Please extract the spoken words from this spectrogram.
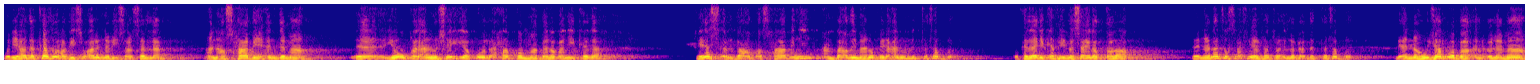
ولهذا كثر في سؤال النبي صلى الله عليه وسلم عن أصحابه عندما آه، ينقل عنه شيء يقول أحق ما بلغني كذا؟ فيسأل بعض أصحابه عن بعض ما نقل عنهم للتثبت. وكذلك في مسائل الطلاق فإنها لا تصلح فيها الفتوى إلا بعد التثبت لأنه جرب العلماء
